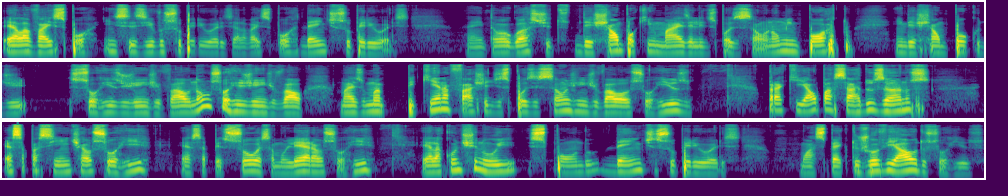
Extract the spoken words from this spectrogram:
ela vai expor incisivos superiores, ela vai expor dentes superiores. Né? Então eu gosto de deixar um pouquinho mais ali de exposição, eu não me importo em deixar um pouco de sorriso gengival, não um sorriso gengival, mas uma pequena faixa de exposição gengival ao sorriso, para que ao passar dos anos, essa paciente ao sorrir, essa pessoa, essa mulher ao sorrir, ela continue expondo dentes superiores, um aspecto jovial do sorriso,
